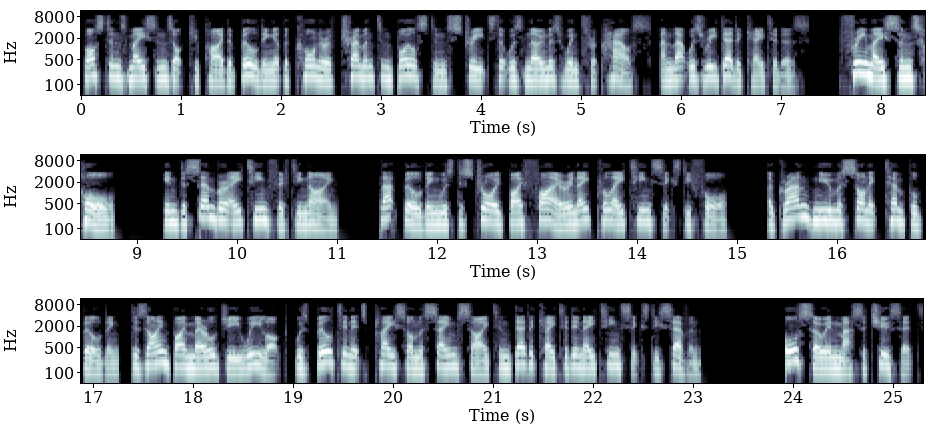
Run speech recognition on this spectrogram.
Boston's Masons occupied a building at the corner of Tremont and Boylston Streets that was known as Winthrop House, and that was rededicated as Freemasons Hall. in December 1859. That building was destroyed by fire in April 1864. A grand new Masonic temple building, designed by Merrill G. Wheelock, was built in its place on the same site and dedicated in 1867. Also in Massachusetts.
